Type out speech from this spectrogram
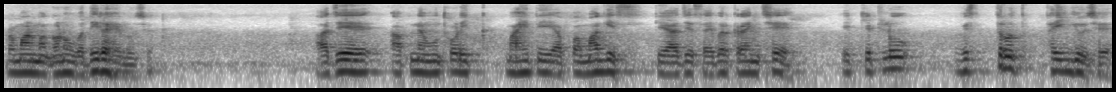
પ્રમાણમાં ઘણું વધી રહેલું છે. આજે આપને હું થોડીક માહિતી આપવા માગીશ કે આ જે સાયબર ક્રાઇમ છે, એ કેટલું વિસ્તૃત થઈ ગયું છે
